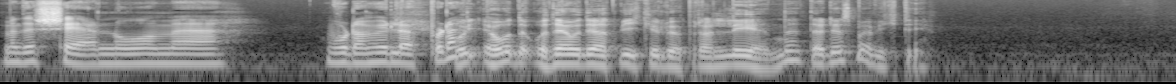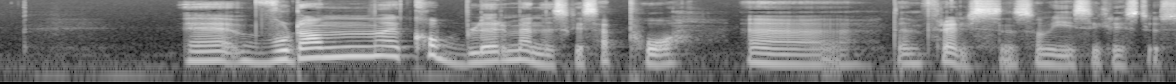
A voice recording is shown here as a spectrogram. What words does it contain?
men det skjer noe med hvordan vi løper det? Og, og det er jo det at vi ikke løper alene. Det er det som er viktig. Eh, hvordan kobler mennesket seg på eh, den frelsen som gis i Kristus?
